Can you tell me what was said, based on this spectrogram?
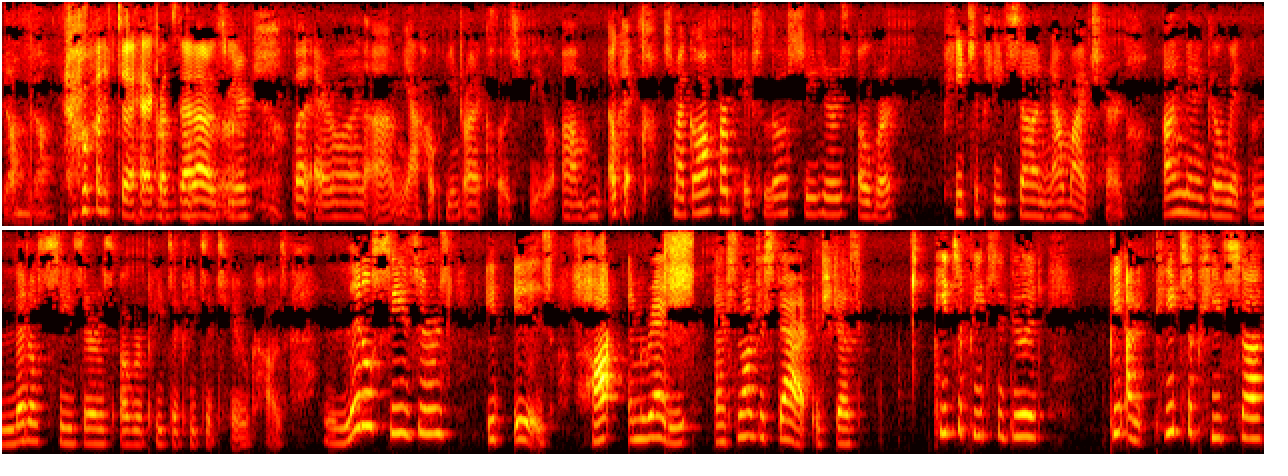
Yum yum. what the heck was that? That was weird. But everyone, um, yeah, hope you enjoy a close view. Um, okay, so my golf golfer picks Little Caesars over Pizza Pizza. Now my turn. I'm gonna go with Little Caesars over Pizza Pizza too, cause Little Caesars, it is hot and ready, and it's not just that. It's just Pizza Pizza good. P- I mean, Pizza Pizza,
